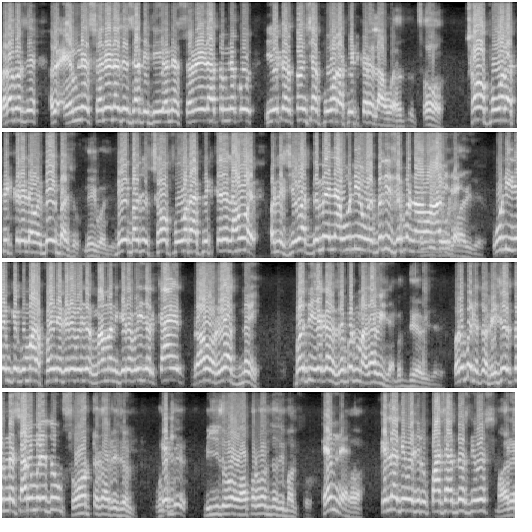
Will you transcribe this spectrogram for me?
બરાબર છે? હવે એમને સનેડા જે સાટી હતી અને સનેડા તમને કહું એક ત્રણ ચાર ફોરા ફિટ કરેલા હોય. છ ફુવારા ફિટ કરેલા હોય બે બાજુ. બે બાજુ. બે બાજુ છ ફુવારા ફિટ કરેલા હોય એટલે જેવા ગમે ના ઉડી હોય બધી બધી આવી જાય. આવી ઉડી એમ કે મારા ફઈને ઘરે વહી જાય મામાને ઘરે વહી જાય કાંઈ ગાળો રહે જ નહીં. બધી એક ઝપટમાં જ આવી જાય. બધી આવી જાય. બરોબર ને? તો રિઝલ્ટ તમને સારું મળ્યું હતું સો ટકા રિઝલ્ટ? બીજી દવા વાપરવા જ નથી માંગતો. એમ ને? કેટલા દિવસ રહ્યું પાંચ આઠ દસ દિવસ? મારે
